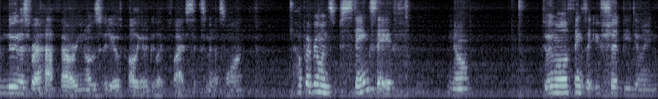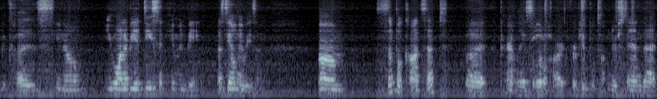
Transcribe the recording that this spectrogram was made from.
Been doing this for a half hour. You know, this video is probably going to be like five, six minutes long. I hope everyone's staying safe, you know, doing all the things that you should be doing because, you know, you want to be a decent human being. That's the only reason. Um, simple concept, but apparently it's a little hard for people to understand that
